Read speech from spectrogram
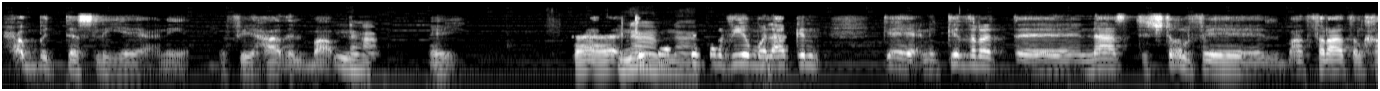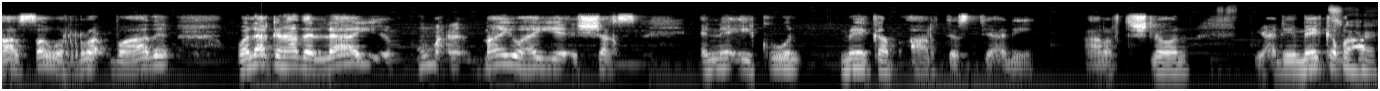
حب التسلية يعني في هذا الباب. نعم. إي. نعم نعم. فيهم ولكن يعني كثرة آه، ناس تشتغل في المؤثرات الخاصة والرعب وهذا ولكن هذا لا ي... ما يهيئ الشخص إنه يكون make up artist يعني. عرفت شلون؟ يعني make up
